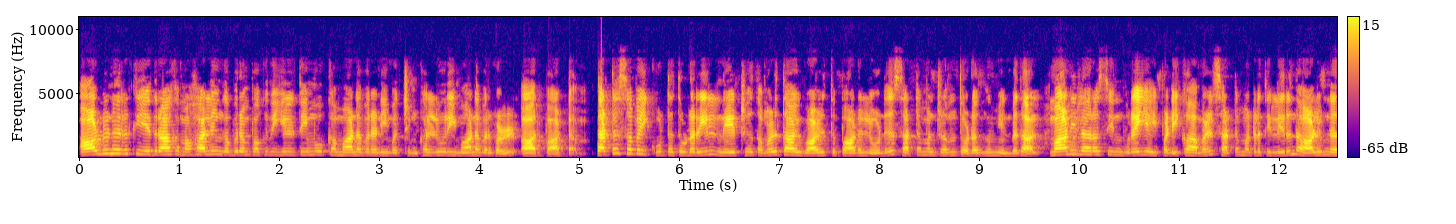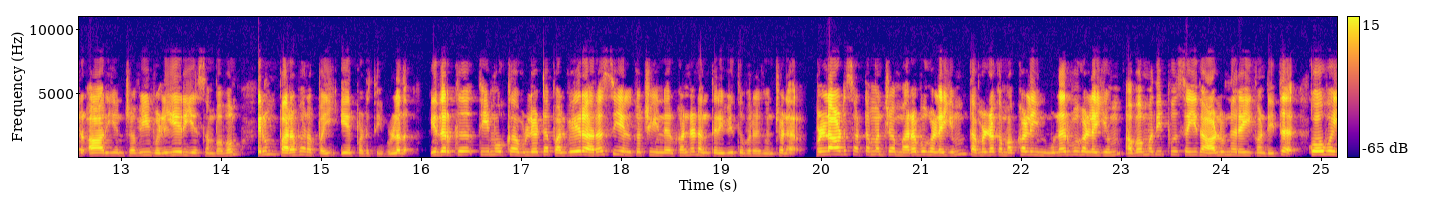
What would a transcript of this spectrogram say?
ஆளுநருக்கு எதிராக மகாலிங்கபுரம் பகுதியில் திமுக மாணவர் அணி மற்றும் கல்லூரி மாணவர்கள் ஆர்ப்பாட்டம். சட்டசபை கூட்டத்தொடரில் நேற்று தமிழ்தாய் வாழ்த்து பாடலோடு சட்டமன்றம் தொடங்கும் என்பதால் மாநில அரசின் உரையை படிக்காமல் சட்டமன்றத்தில் இருந்து ஆளுநர் ஆர் என் ரவி வெளியேறிய சம்பவம் பெரும் பரபரப்பை ஏற்படுத்தியுள்ளது. இதற்கு திமுக உள்ளிட்ட பல்வேறு அரசியல் கட்சியினர் கண்டனம் தெரிவித்து வருகின்றனர். தமிழ்நாடு சட்டமன்ற மரபுகளையும் தமிழக மக்களின் உணர்வுகளையும் அவமதிப்பு செய்த ஆளுநரை கண்டித்து கோவை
